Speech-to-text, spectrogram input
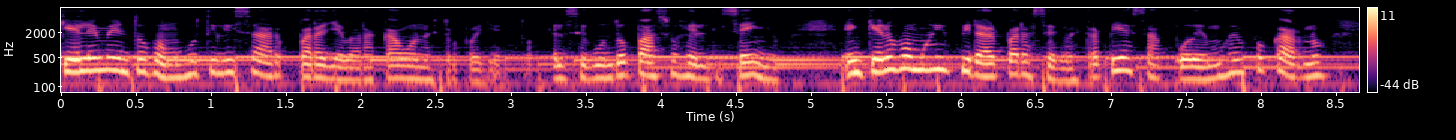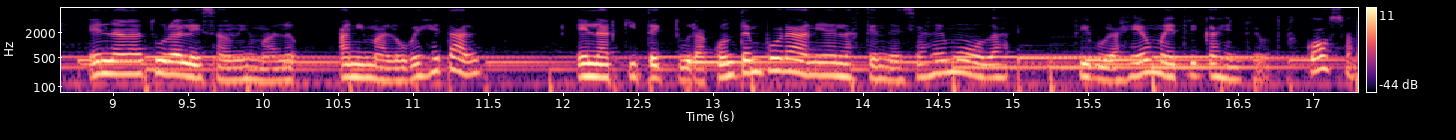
¿Qué elementos vamos a utilizar para llevar a cabo nuestro proyecto? El segundo paso es el diseño. ¿En qué nos vamos a inspirar para hacer nuestra pieza? Podemos enfocarnos en la naturaleza animal, animal o vegetal, en la arquitectura contemporánea, en las tendencias de moda, figuras geométricas, entre otras cosas.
